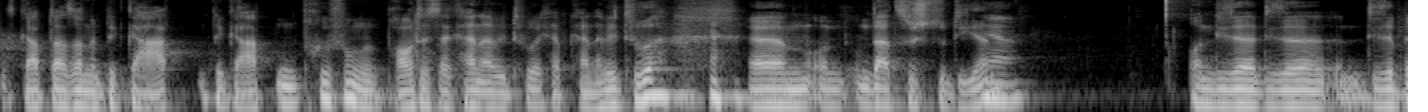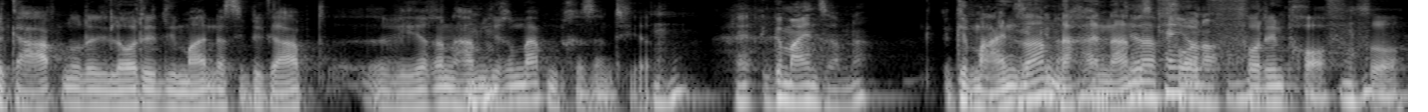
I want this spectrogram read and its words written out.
es gab da so eine Begab, Begabtenprüfung. Du brauchtest ja kein Abitur, ich habe kein Abitur, ähm, und, um da zu studieren. ja. Und diese, diese, diese Begabten oder die Leute, die meinten, dass sie begabt äh, wären, haben ihre Mappen präsentiert. Äh, Gemeinsam, ne? Gemeinsam, Genau, nacheinander vor, Mhm. vor dem Prof. So.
